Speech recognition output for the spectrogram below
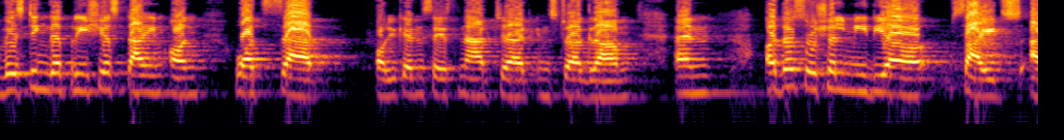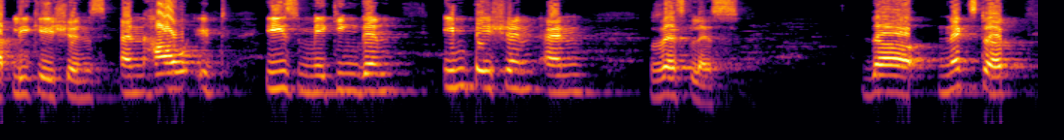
wasting their precious time on whatsapp or you can say snapchat instagram and other social media sites applications and how it is making them impatient and restless the next up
